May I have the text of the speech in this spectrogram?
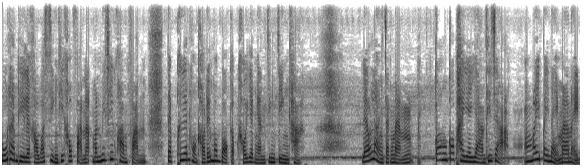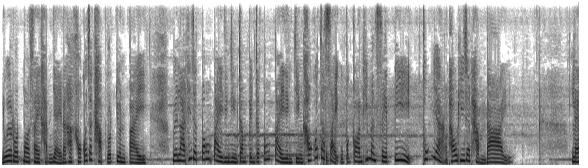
รู้ทันทีเลยค่ะว่าสิ่งที่เขาฝันอะมันไม่ใช่ความฝัน แต่เพื่อนของเขาได้มาบอกกับเขาอย่างนั้นจริง ๆ ค่ะ แล้วหลังจากนั้นก้องก็พยายามที่จะไม่ไปไหนมาไหนด้วยรถมอไซค์คันใหญ่นะคะ เขาก็จะขับรถยนต์ไป เวลาที่จะต้องไปจริง ๆจำเป็นจะต้องไปจริง ๆ เขาก็จะใส่อุปกรณ์ที่มันเซฟตี้ทุกอย่างเท่าที่จะทำได้ และ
